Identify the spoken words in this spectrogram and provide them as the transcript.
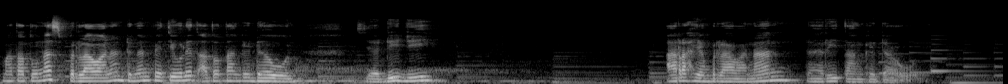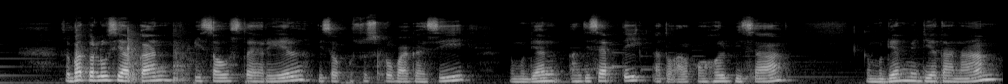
mata tunas berlawanan dengan petiolet atau tangkai daun. Jadi di arah yang berlawanan dari tangkai daun. Sobat perlu siapkan pisau steril, pisau khusus propagasi, kemudian antiseptik atau alkohol bisa, kemudian media tanam.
